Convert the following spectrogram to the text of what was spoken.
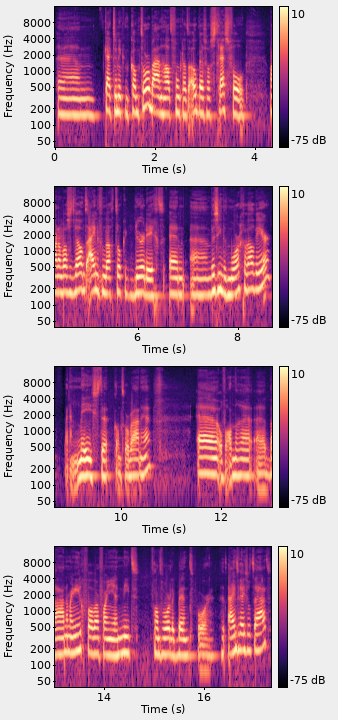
ehm, kijk, toen ik een kantoorbaan had, vond ik dat ook best wel stressvol. Maar dan was het wel aan het einde van de dag trok ik de deur dicht en we zien het morgen wel weer. Bij de meeste kantoorbanen, hè. Eh, of andere eh, banen, maar in ieder geval waarvan je niet verantwoordelijk bent voor het eindresultaat.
